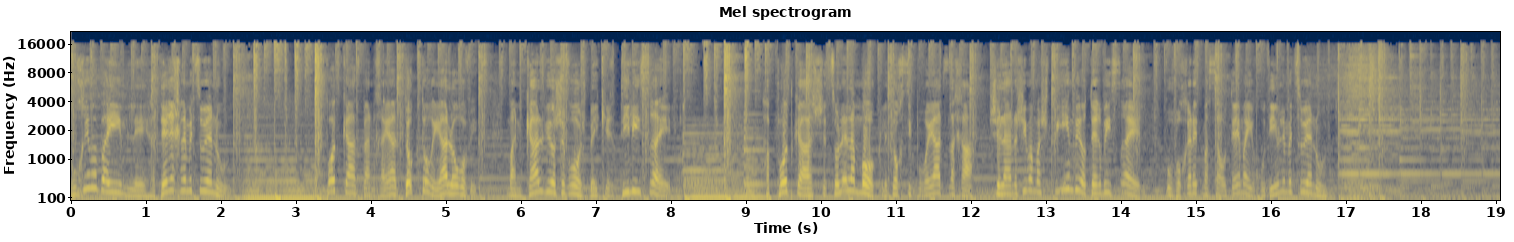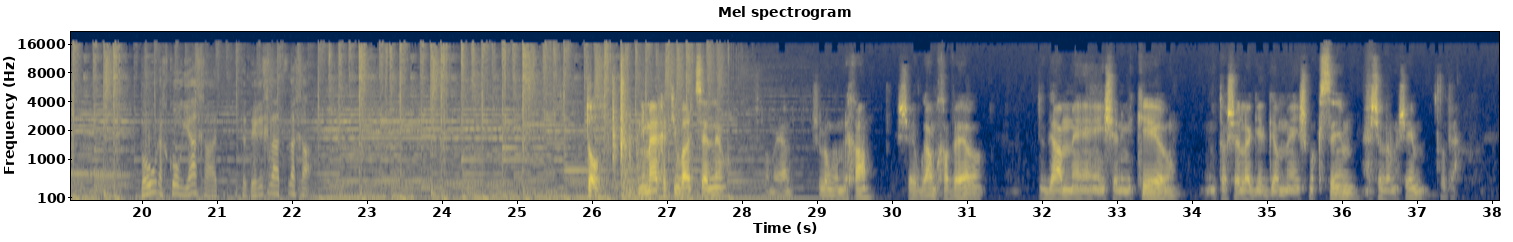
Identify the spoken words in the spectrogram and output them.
ברוכים הבאים ל"הדרך למצוינות". פודקאסט בהנחיית דוקטור אייל הורוביץ, מנכ"ל ויושב ראש בייקרתי לישראל. הפודקאסט שצולל עמוק לתוך סיפורי ההצלחה של האנשים המשפיעים ביותר בישראל, ובוחן את מסעותיהם הייחודיים למצוינות. בואו נחקור יחד את הדרך להצלחה. טוב, אני מערך את יובל צלנר, שלום אייל. שלום גם לך, שהוא גם חבר, גם אה, איש שאני מכיר, אם תרשה להגיד גם אה, איש מקסים של אנשים. תודה.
